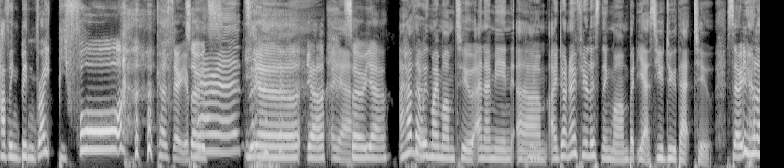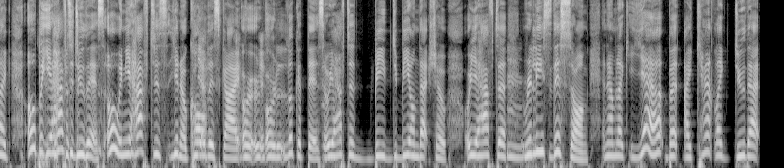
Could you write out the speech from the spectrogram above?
having been right before because they're your So parents. yeah yeah yeah. so yeah I have that Yeah. Mm-hmm. with my mom too. And I mean, um, I don't know if you're listening, mom, but yes, you do that too. So you're like, oh, but you have to do this. Oh, and you have to, you know, call Yeah. this guy or, or, Yes. or look at this, or you have to be to be on that show, or you have to Mm. release this song. And I'm like, yeah, but I can't like do that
